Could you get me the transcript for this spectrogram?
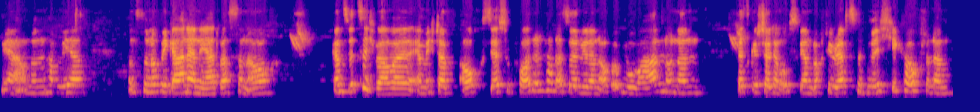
Ja, und dann haben wir uns nur noch vegan ernährt, was dann auch ganz witzig war, weil er mich da auch sehr supportet hat. Also wenn wir dann auch irgendwo waren und dann festgestellt haben, ups, wir haben doch die Wraps mit Milch gekauft und dann,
